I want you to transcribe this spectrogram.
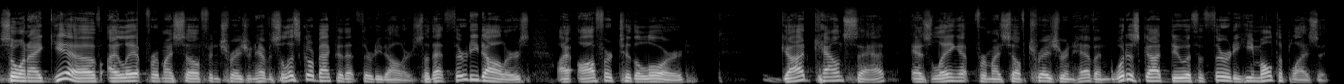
So when I give, I lay up for myself in treasure in heaven. So let's go back to that $30. So that $30 I offer to the Lord, God counts that as laying up for myself treasure in heaven. What does God do with the 30? He multiplies it.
